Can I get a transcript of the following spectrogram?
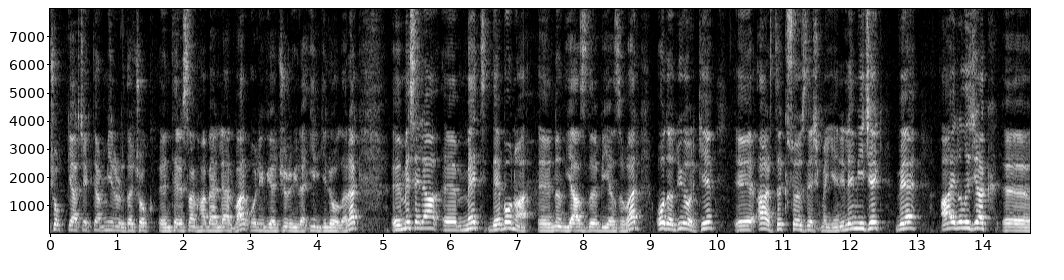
çok gerçekten Mirror'da çok enteresan haberler var Olivia Giroud ile ilgili olarak. Mesela Matt Debona'nın yazdığı bir yazı var. O da diyor ki artık sözleşme yenilemeyecek ve ayrılacak e,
